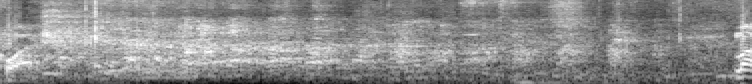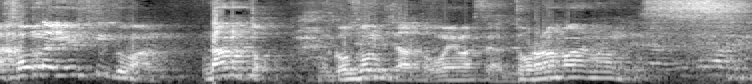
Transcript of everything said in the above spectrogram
怖いまあそんなゆうすけ君はなんとご存知だと思いますがドラマーなんです。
